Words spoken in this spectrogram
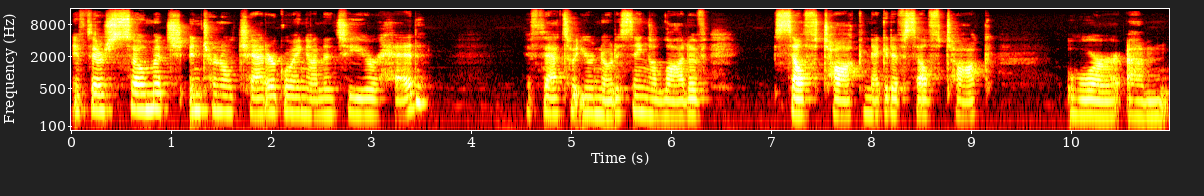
if there's so much internal chatter going on into your head, if that's what you're noticing, a lot of self talk, negative self talk, or um,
